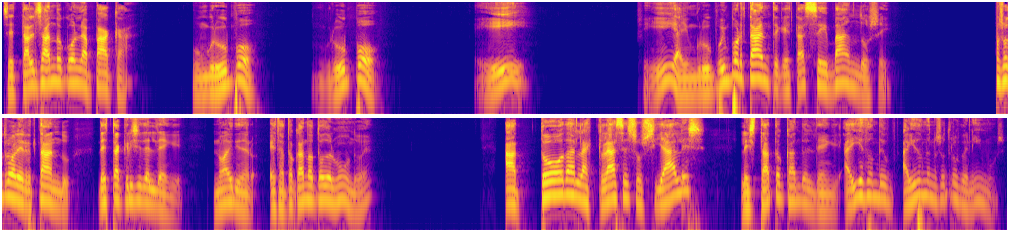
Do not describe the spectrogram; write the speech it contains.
Se está alzando con la paca. Un grupo. Un grupo. Sí. Sí, hay un grupo importante que está cebándose. Nosotros alertando de esta crisis del dengue. No hay dinero. Está tocando a todo el mundo, ¿eh? A todas las clases sociales le está tocando el dengue. Ahí es donde, ahí es donde nosotros venimos.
